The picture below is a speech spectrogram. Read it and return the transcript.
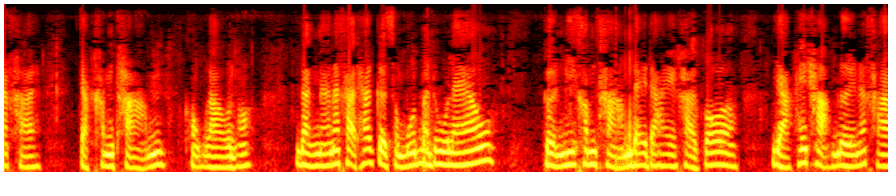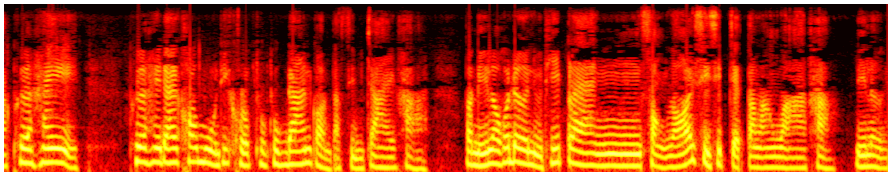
นะคะ จากคำถามของเราเนาะดังนั้นนะคะถ้าเกิดสมมุติมาดูแล้ว เกิดมีคำถามใด ๆ ค่ะ ก็อยากให้ถามเลยนะคะ เพื่อให้เพื่อให้ได้ข้อมูลที่ครบทุก ๆ ด้านก่อนตัดสินใจค่ะ ตอนนี้เราก็เดินอยู่ที่แปลง 247 ตารางวาค่ะ นี่เลย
